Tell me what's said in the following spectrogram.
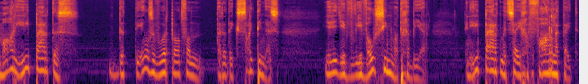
Maar hierdie perd is dit die Engelse woord praat van dat dit exciting is jy jy jy wil sien wat gebeur. En hierdie perd met sy gevaarlikheid.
